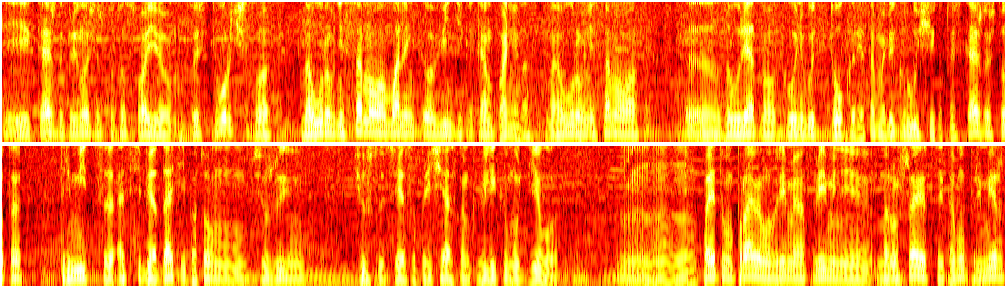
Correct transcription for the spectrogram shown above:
и каждый приносит что-то свое. То есть творчество на уровне самого маленького винтика компании, на, на уровне самого э, заурядного какого-нибудь токаря там, или грузчика. То есть каждый что-то стремится от себя дать, и потом всю жизнь чувствует себя сопричастным к великому делу. Поэтому правила время от времени нарушаются, и тому пример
